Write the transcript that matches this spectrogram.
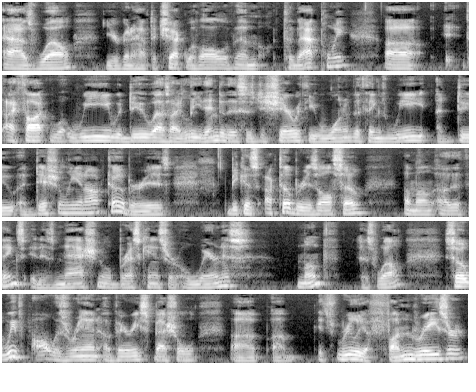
as well. You're going to have to check with all of them to that point. Uh, I thought what we would do as I lead into this is to share with you one of the things we do additionally in October is because October is also, among other things, it is National Breast Cancer Awareness Month as well. So we've always ran a very special. Uh, uh, it's really a fundraiser,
